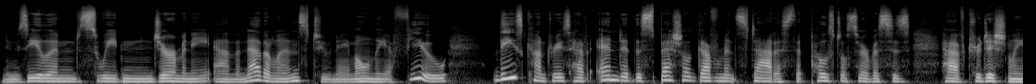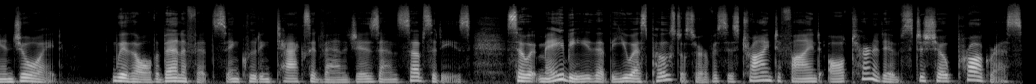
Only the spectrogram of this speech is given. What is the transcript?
New Zealand, Sweden, Germany, and the Netherlands, to name only a few, these countries have ended the special government status that postal services have traditionally enjoyed, with all the benefits, including tax advantages and subsidies. So it may be that the U.S. Postal Service is trying to find alternatives to show progress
